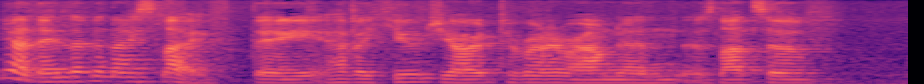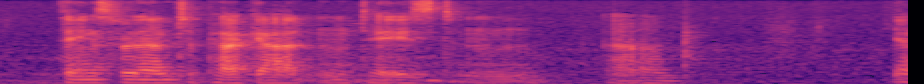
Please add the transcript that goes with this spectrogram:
Yeah, they live a nice life. They have a huge yard to run around in. There's lots of things for them to peck at and taste, and um, yeah.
